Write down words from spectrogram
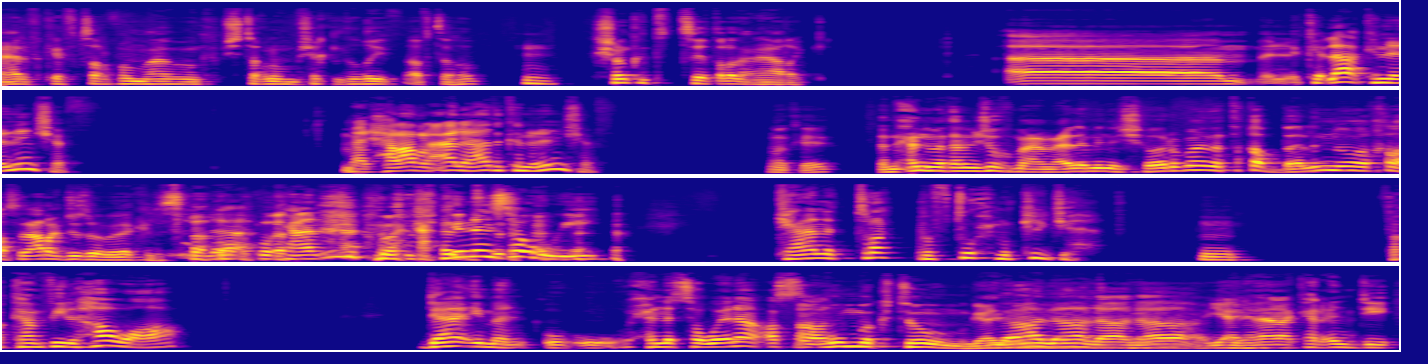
نعرف كيف تصرفون معه تشتغلون بشكل نظيف أفترض. شلون كنتوا تسيطرون على العرق؟ آم، لا كنا ننشف. مع الحرارة العالية هذه كنا ننشف. أوكي. نحن مثلا نشوف مع معلمين الشاورما نتقبل إنه خلاص العرق جزء من الأكل صار. لا كان كنا نسوي؟ كان الترك مفتوح من كل جهة. فكان في الهواء دائما وحنا سويناه أصلا. آه مو مكتوم قاعدين. لا لا لا. لا يعني أنا كان عندي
